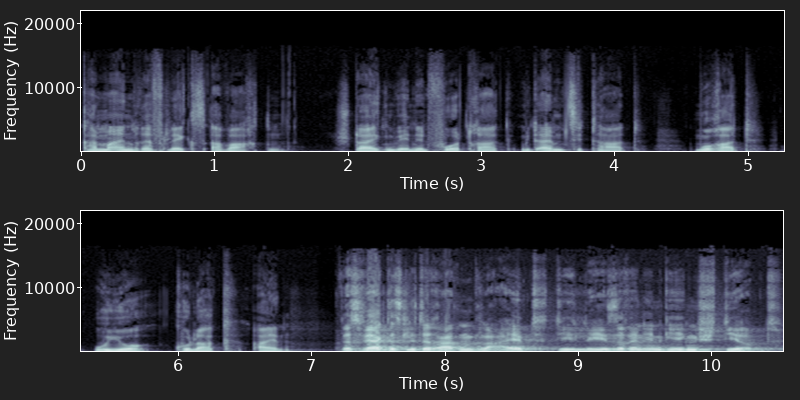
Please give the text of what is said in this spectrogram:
kann man einen Reflex erwarten. Steigen wir in den Vortrag mit einem Zitat Murat Kulak ein. Das Werk des Literaten bleibt, die Leserin hingegen stirbt.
